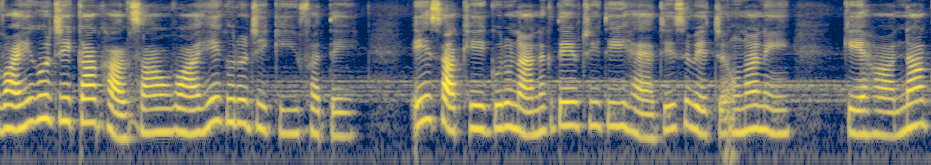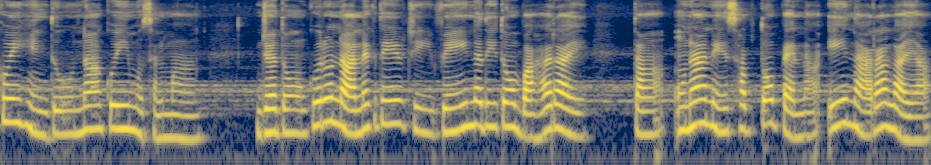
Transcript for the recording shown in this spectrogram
ਵਾਹਿਗੁਰੂ ਜੀ ਕਾ ਖਾਲਸਾ, ਵਾਹਿਗੁਰੂ ਜੀ ਕੀ ਫਤਿਹ। ਇਹ ਸਾਖੀ ਗੁਰੂ ਨਾਨਕ ਦੇਵ ਜੀ ਦੀ ਹੈ, ਜਿਸ ਵਿੱਚ ਉਹਨਾਂ ਨੇ ਕਿਹਾ, ਨਾ ਕੋਈ ਹਿੰਦੂ, ਨਾ ਕੋਈ ਮੁਸਲਮਾਨ। ਜਦੋਂ ਗੁਰੂ ਨਾਨਕ ਦੇਵ ਜੀ ਵੇਈ ਨਦੀ ਤੋਂ ਬਾਹਰ ਆਏ, ਤਾਂ ਉਹਨਾਂ ਨੇ ਸਭ ਤੋਂ ਪਹਿਲਾਂ ਇਹ ਨਾਰਾ ਲਾਇਆ,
